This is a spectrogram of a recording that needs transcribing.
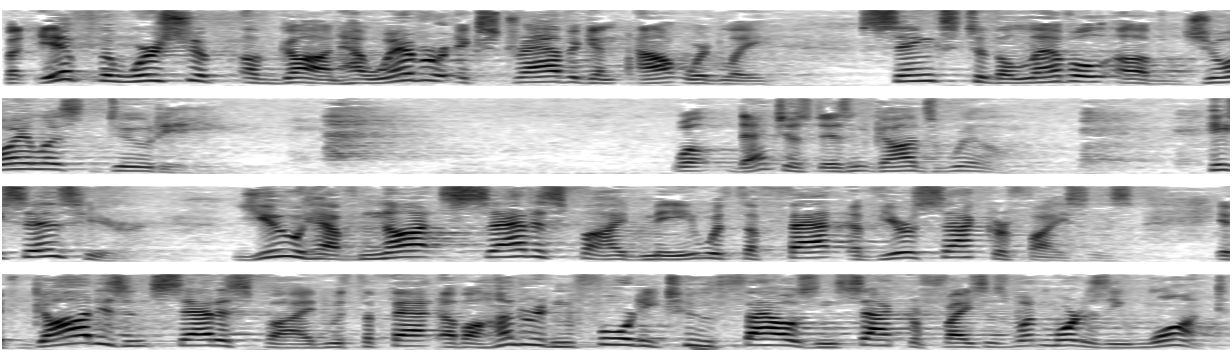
But if the worship of God, however extravagant outwardly, sinks to the level of joyless duty, well, that just isn't God's will. He says here, You have not satisfied me with the fat of your sacrifices. If God isn't satisfied with the fat of 142,000 sacrifices, what more does He want?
